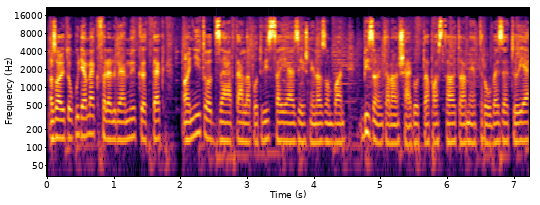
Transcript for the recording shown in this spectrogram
Az ajtók ugyan megfelelően működtek, a nyitott-zárt állapot visszajelzésnél azonban bizonytalanságot tapasztalta a metró vezetője.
